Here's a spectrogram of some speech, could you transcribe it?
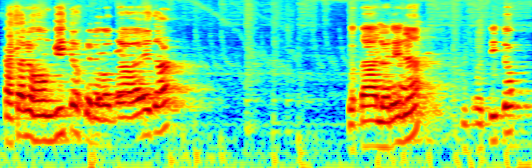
Acá están los honguitos que nos contaba esta. Contaba Lorena, un rotito.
